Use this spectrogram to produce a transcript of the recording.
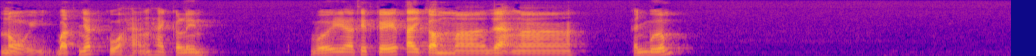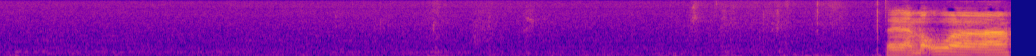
nổi bật nhất của hãng Hyclean với à, thiết kế tay cầm dạng cánh bướm. Đây là mẫu ờ, uh,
